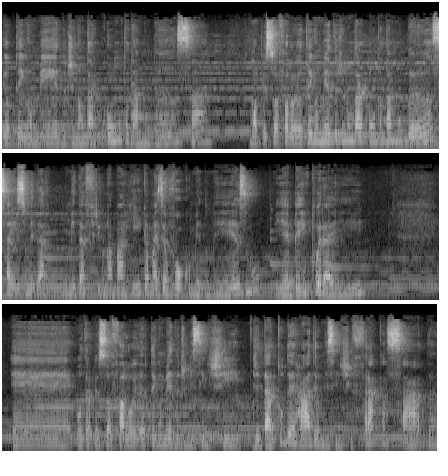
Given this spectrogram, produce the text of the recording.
Eu tenho medo de não dar conta da mudança. Uma pessoa falou: Eu tenho medo de não dar conta da mudança, isso me dá, me dá frio na barriga, mas eu vou com medo mesmo, e é bem por aí. É, outra pessoa falou: Eu tenho medo de me sentir, de dar tudo errado, eu me sentir fracassada.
